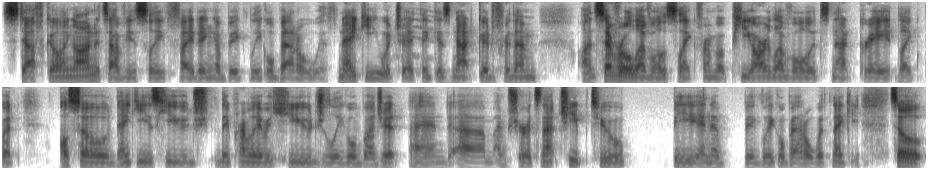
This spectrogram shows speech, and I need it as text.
stuff going on. It's obviously fighting a big legal battle with Nike, which I think is not good for them on several levels. Like from a PR level, it's not great. Like, but also Nike is huge. They probably have a huge legal budget, and um, I'm sure it's not cheap to be in a big legal battle with Nike. So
